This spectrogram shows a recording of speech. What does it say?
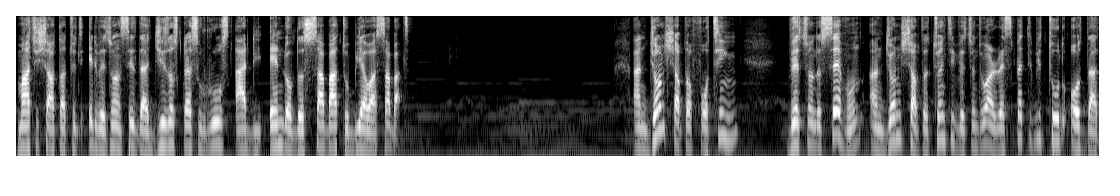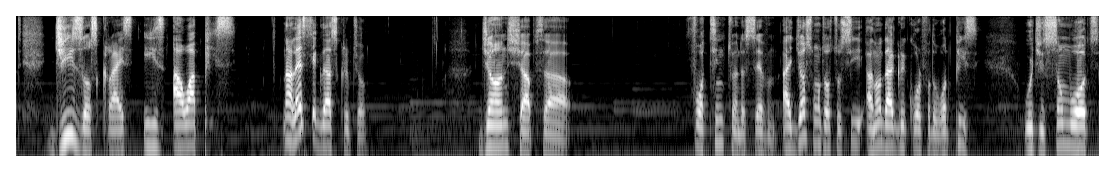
Matthew chapter 28, verse 1 says that Jesus Christ rose at the end of the Sabbath to be our Sabbath. And John chapter 14, verse 27, and John chapter 20, verse 21, respectively told us that Jesus Christ is our peace. Now let's check that scripture. John chapter 14 27. I just want us to see another Greek word for the word peace, which is somewhat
